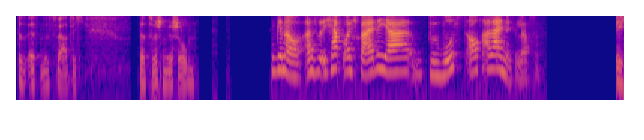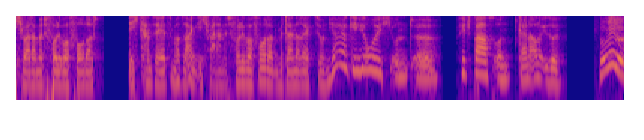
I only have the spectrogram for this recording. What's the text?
das Essen ist fertig dazwischen geschoben. Genau, also ich habe euch beide ja bewusst auch alleine gelassen. Ich war damit voll überfordert. Ich kann es ja jetzt mal sagen, ich war damit voll überfordert mit deiner Reaktion. Ja, ja, geh ruhig und äh, viel Spaß und keine Ahnung. Ich so, äh,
